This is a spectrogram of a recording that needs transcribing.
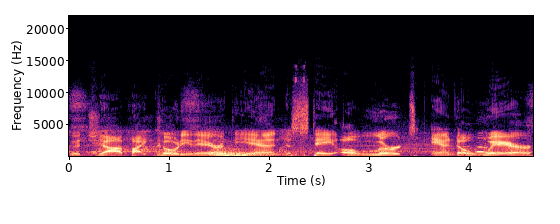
Good job by Cody there at the end to stay alert and aware.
